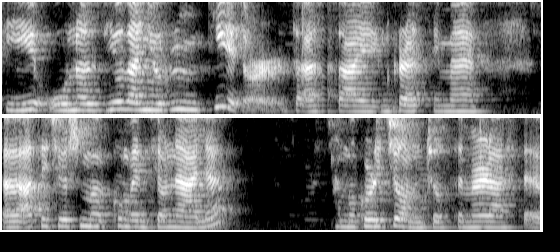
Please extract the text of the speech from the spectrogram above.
ti, unë zgjodha një rrymë tjetër të asaj në krahasim me uh, atë që është më konvencionale, A më korrigjo në qoftë se me raste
